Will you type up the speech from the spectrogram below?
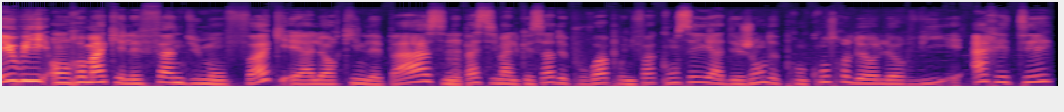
Et oui, on remarque qu'elle est fan du mot fuck, et alors qui ne l'est pas, ce n'est pas si mal que ça de pouvoir, pour une fois, conseiller à des gens de prendre contrôle de leur vie et arrêter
